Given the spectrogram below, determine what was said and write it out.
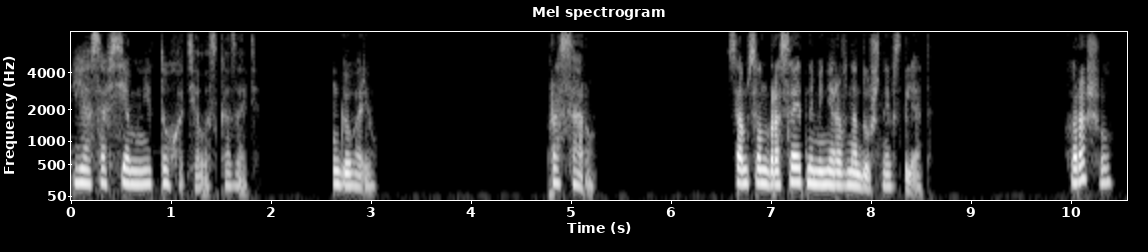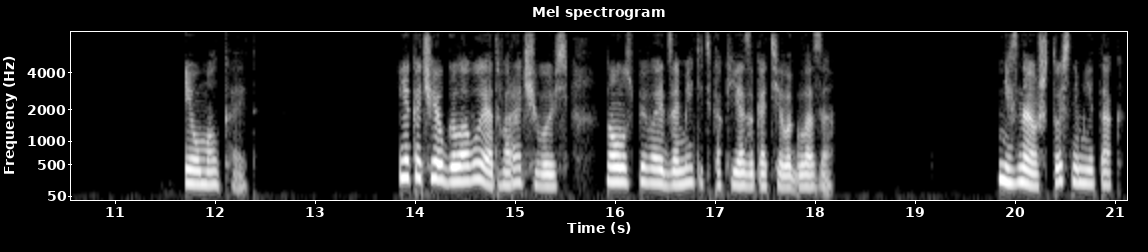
Я совсем не то хотела сказать. Говорю. Про Сару. Самсон бросает на меня равнодушный взгляд. Хорошо. И умолкает. Я качаю головой и отворачиваюсь, но он успевает заметить, как я закатила глаза. Не знаю, что с ним не так.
